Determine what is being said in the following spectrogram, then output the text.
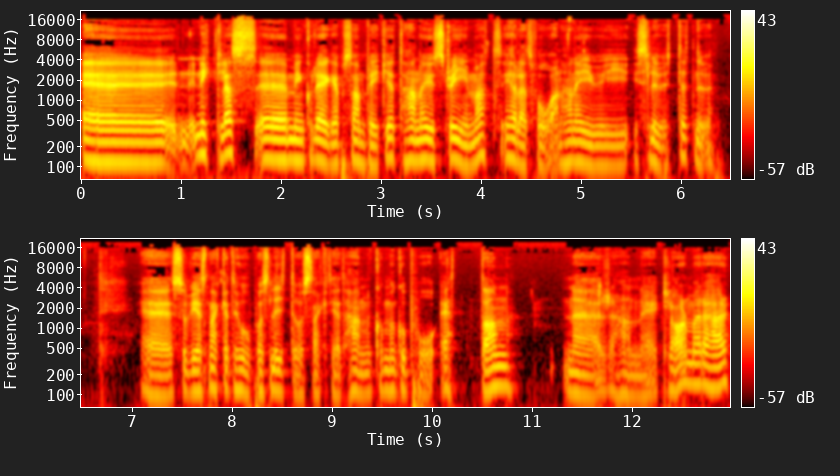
Eh, Niklas, eh, min kollega på Svampriket, han har ju streamat hela tvåan. Han är ju i, i slutet nu. Eh, så vi har snackat ihop oss lite och sagt att han kommer gå på ettan när han är klar med det här.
